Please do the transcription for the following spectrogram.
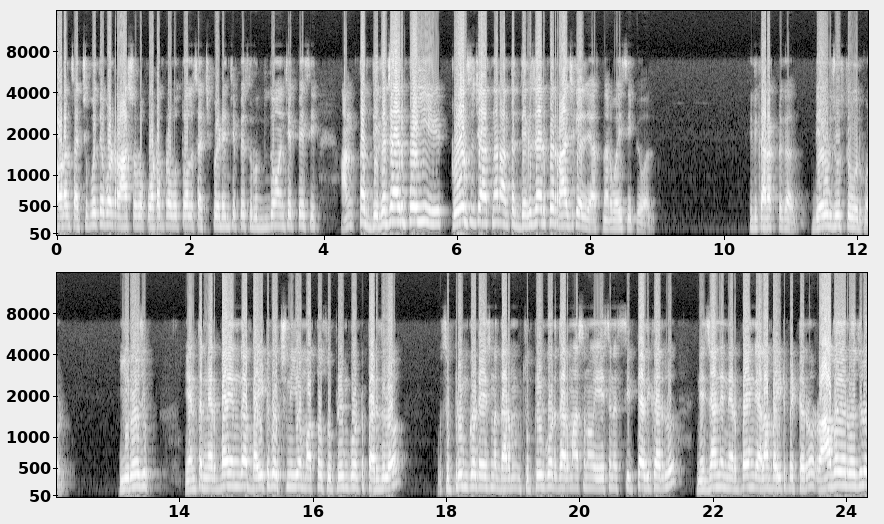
ఎవరైనా చచ్చిపోతే బాగుండు రాష్ట్రంలో కూటమి ప్రభుత్వాలు చచ్చిపోయాడు అని చెప్పేసి రుద్దుదాం అని చెప్పేసి అంత దిగజారిపోయి ట్రోల్స్ చేస్తున్నారు అంత దిగజారిపోయి రాజకీయాలు చేస్తున్నారు వైసీపీ వాళ్ళు. ఇది కరెక్ట్ కాదు. దేవుడు చూస్తూ ఊరుకోడు. ఈరోజు ఎంత నిర్భయంగా బయటకు వచ్చినాయో మొత్తం సుప్రీంకోర్టు పరిధిలో సుప్రీంకోర్టు వేసిన ధర్మ సుప్రీంకోర్టు ధర్మాసనం వేసిన సిట్ అధికారులు నిజాన్ని నిర్భయంగా ఎలా బయట పెట్టారో రాబోయే రోజుల్లో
